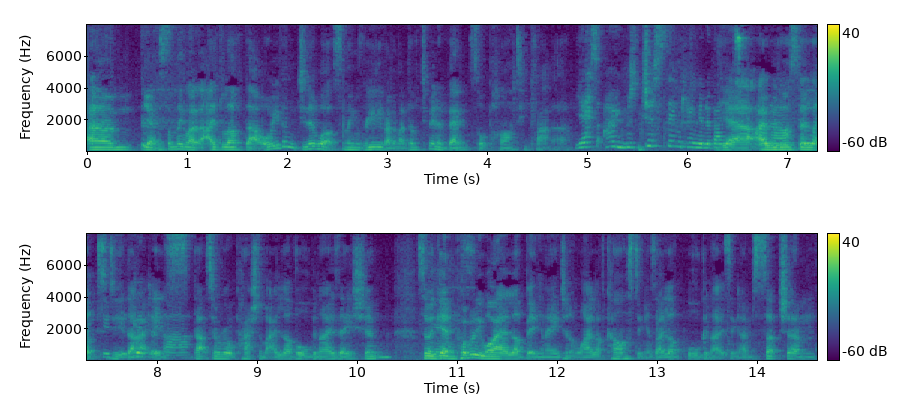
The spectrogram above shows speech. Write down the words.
Um, yeah, something like that. I'd love that. Or even, do you know what? Something really random. I'd love to be an events or party planner. Yes, I was just thinking an events yeah, I would also love like to do that. It's that. that's a real passion. But I love organisation. So again, Yes. probably why I love being an agent and why I love casting is I love organising. I'm such um,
